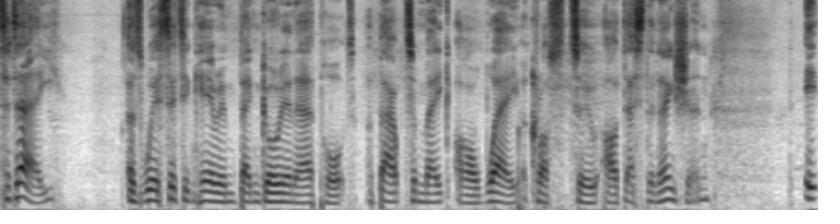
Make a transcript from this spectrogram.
Today, as we're sitting here in Ben Gurion Airport, about to make our way across to our destination, it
